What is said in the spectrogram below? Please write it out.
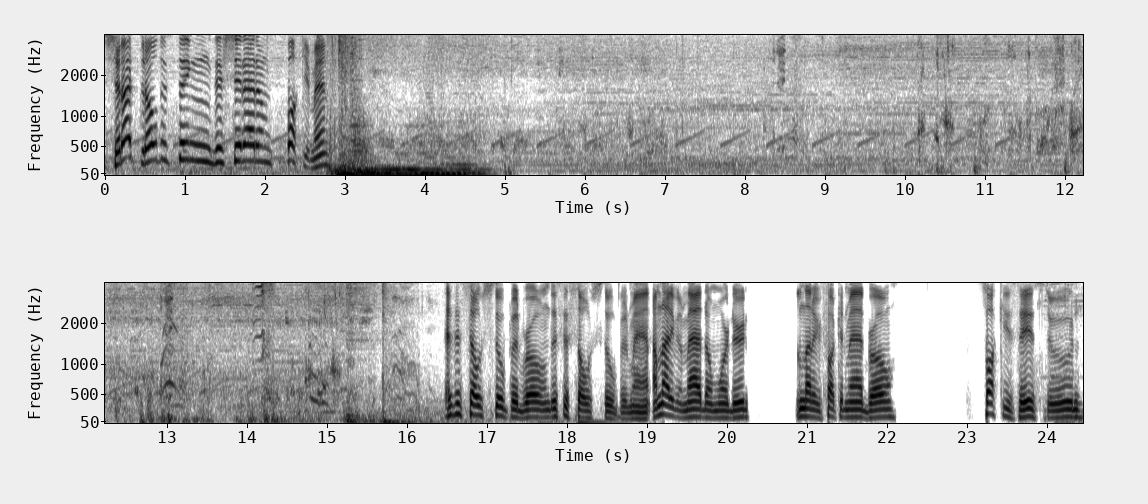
should I throw this thing, this shit at him? Fuck it, man. This is so stupid, bro. This is so stupid, man. I'm not even mad no more, dude. I'm not even fucking mad, bro. Fuck is this, dude?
